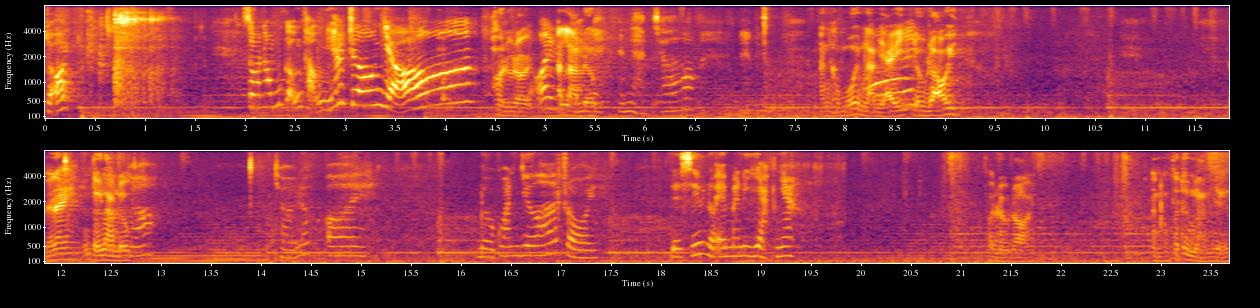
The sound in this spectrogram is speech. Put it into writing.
Trời ơi. Sao anh không cẩn thận gì hết trơn vậy? Thôi được rồi, Trời ơi, anh làm được Em làm cho không muốn em làm vậy, được rồi. Đây đây, em tự làm được. Cho. Trời đất ơi. Đồ của anh dơ hết rồi. Để xíu nữa em mang đi giặt nha. Thôi được rồi. Anh không thích em làm vậy.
